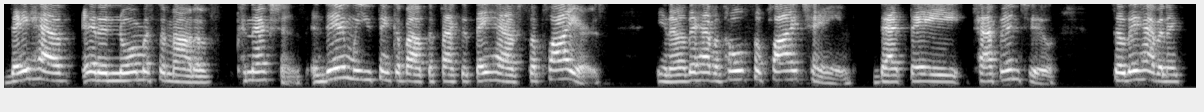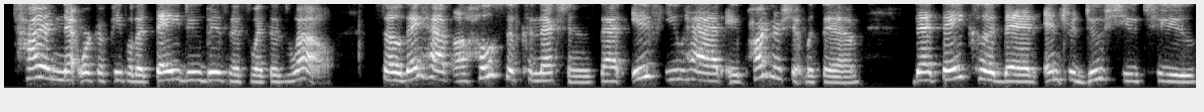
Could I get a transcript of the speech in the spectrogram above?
they have an enormous amount of connections. And then when you think about the fact that they have suppliers, you know, they have a whole supply chain that they tap into. So they have an entire network of people that they do business with as well. So they have a host of connections that if you had a partnership with them, that they could then introduce you to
